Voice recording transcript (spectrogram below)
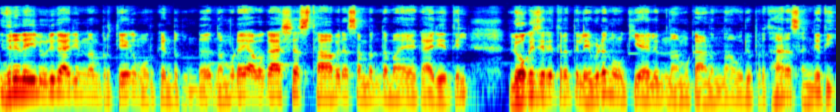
ഇതിനിടയിൽ ഒരു കാര്യം നാം പ്രത്യേകം ഓർക്കേണ്ടതുണ്ട്. നമ്മുടെ അവകാശ സ്ഥാപന സംബന്ധമായ കാര്യത്തിൽ ലോകചരിത്രത്തിൽ എവിടെ നോക്കിയാലും നാം കാണുന്ന ഒരു പ്രധാന സംഗതി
